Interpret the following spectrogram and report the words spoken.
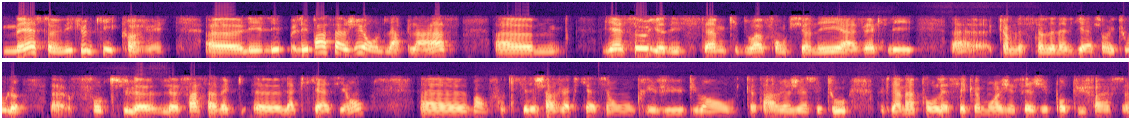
mais c'est un véhicule qui est correct. Euh, les, les, les passagers ont de la place. Euh, bien sûr, il y a des systèmes qui doivent fonctionner avec les, euh, comme le système de navigation et tout. Là, euh, faut que tu le, le fasses avec euh, l'application. Euh, bon, faut que tu télécharges l'application prévue, puis bon, que tu enregistres et tout. Évidemment, pour l'essai que moi j'ai fait, j'ai pas pu faire ça.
